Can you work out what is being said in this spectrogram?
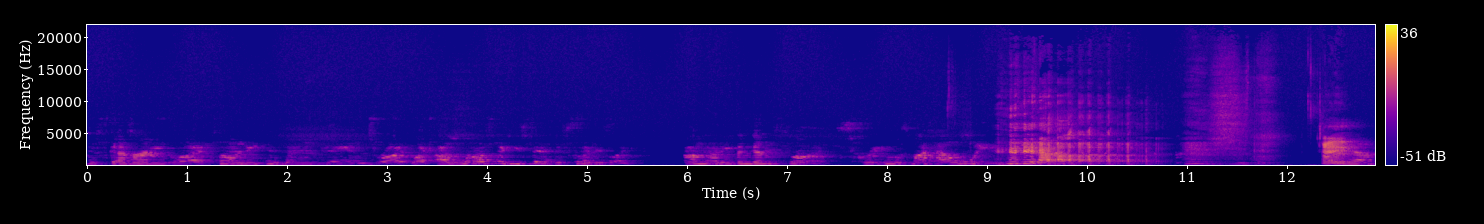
discovering, like finding his own jams, right? Like I love what he said. Described he's like, I'm not even gonna front. Scream was my Halloween. yeah I, yeah,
